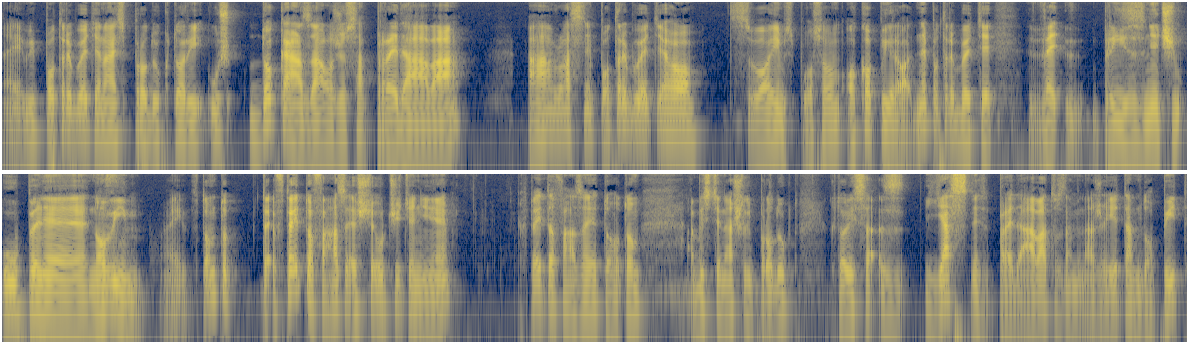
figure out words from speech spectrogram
Vy potrebujete nájsť produkt, ktorý už dokázal, že sa predáva a vlastne potrebujete ho svojím spôsobom okopírovať. Nepotrebujete prísť s niečím úplne novým. V, tomto, v tejto fáze ešte určite nie. V tejto fáze je to o tom, aby ste našli produkt, ktorý sa jasne predáva, to znamená, že je tam dopyt,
